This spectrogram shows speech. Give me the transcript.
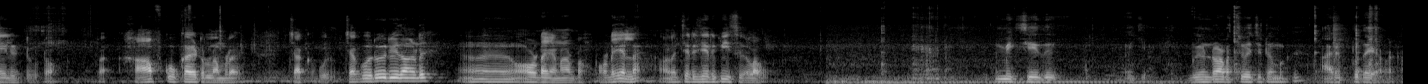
അതിലിട്ടു കേട്ടോ. ഹാഫ് കുക്കായിട്ടുള്ള നമ്മുടെ ചക്കക്കുരു. ചക്കക്കുരു ഒരു ഇതാണ്ട് ഉടയണം കേട്ടോ. ഉടയല്ല അവിടെ ചെറിയ ചെറിയ പീസുകളാവും. മിക്സ് ചെയ്ത് വയ്ക്കാം വീണ്ടും അടച്ചു വെച്ചിട്ട് നമുക്ക് അരപ്പ് തയ്യാറാക്കാം.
